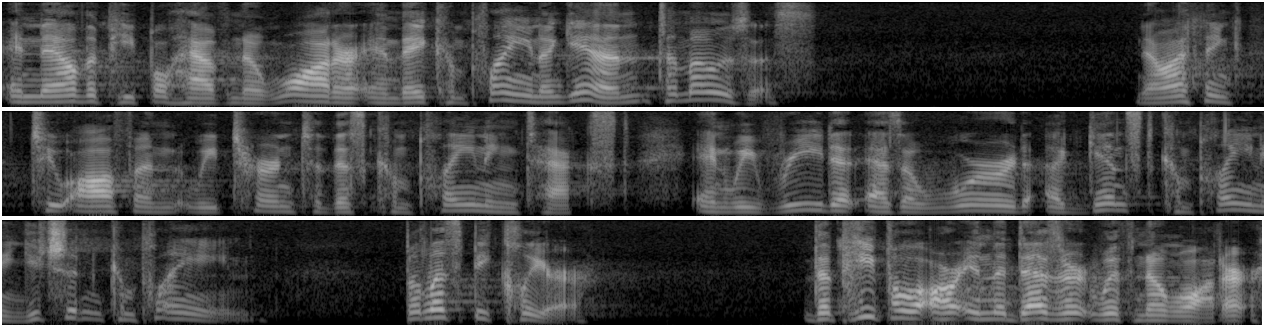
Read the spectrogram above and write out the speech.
and now the people have no water, and they complain again to Moses. Now, I think too often we turn to this complaining text and we read it as a word against complaining. You shouldn't complain. But let's be clear the people are in the desert with no water,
